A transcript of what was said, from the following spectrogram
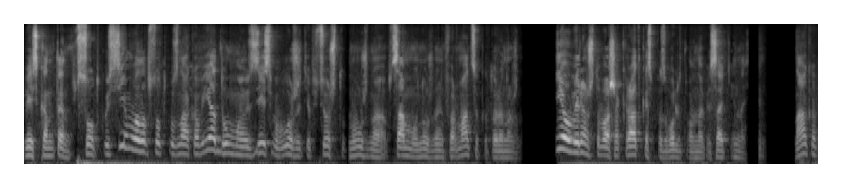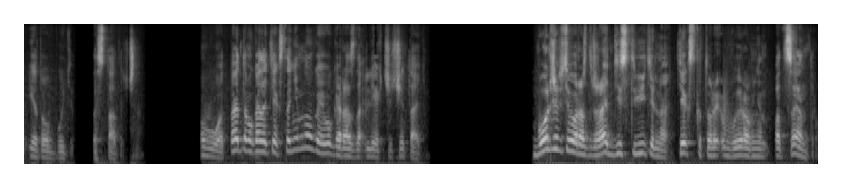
весь контент в сотку символов, в сотку знаков, я думаю, здесь вы вложите все, что нужно, самую нужную информацию, которая нужна. Я уверен, что ваша краткость позволит вам написать и на 7 знаков, и этого будет достаточно. Вот. Поэтому, когда текста немного, его гораздо легче читать. Больше всего раздражает действительно текст, который выровнен по центру.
